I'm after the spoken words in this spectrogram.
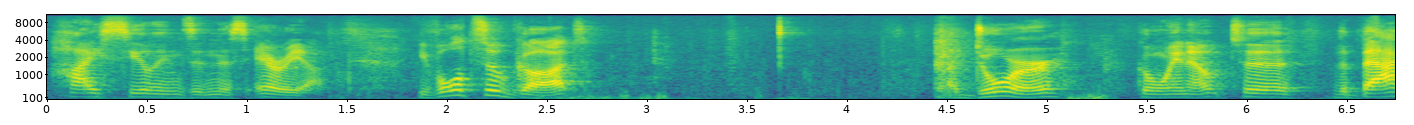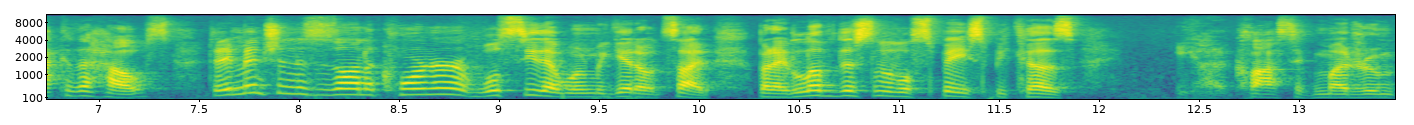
high ceilings in this area. You've also got a door going out to the back of the house. Did I mention this is on a corner? We'll see that when we get outside. But I love this little space because you got a classic mudroom.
